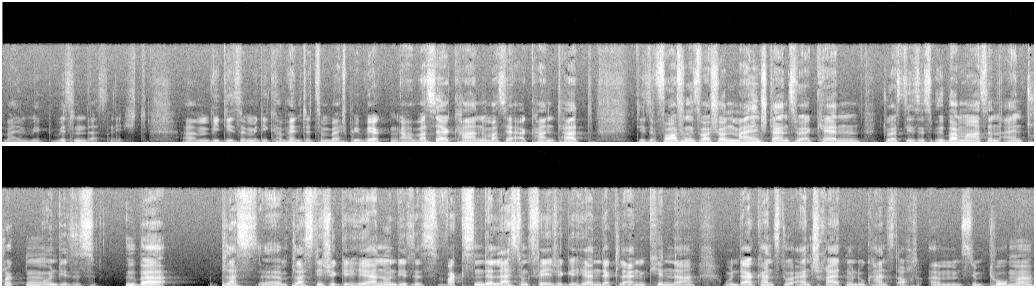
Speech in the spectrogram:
weil wir wissen das nicht, ähm, wie diese Medikamente zum Beispiel wirken. Aber was er kann und was er erkannt hat, diese Forschung, es war schon ein Meilenstein zu erkennen, du hast dieses Übermaß an Eindrücken und dieses Über äh, plastische Gehirn und dieses wachsende, leistungsfähige Gehirn der kleinen Kinder. Und da kannst du einschreiten und du kannst auch ähm, Symptome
